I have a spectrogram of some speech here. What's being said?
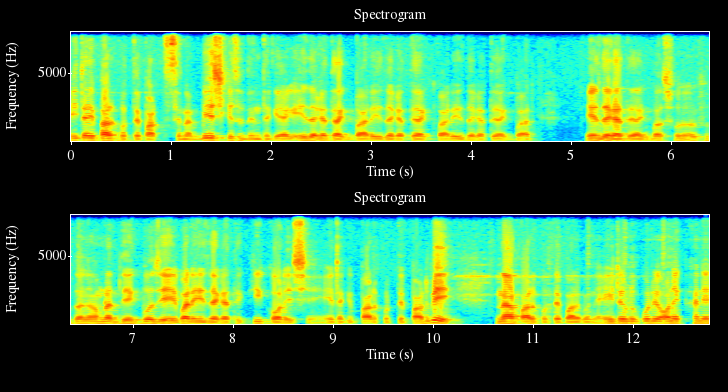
এটাই পার করতে পারতেছে না। বেশ কিছুদিন থেকে এই জায়গাতে একবার এই জায়গাতে একবার এই জায়গাতে একবার এই জায়গাতে একবার। সুতরাং আমরা দেখব যে এবার এই জায়গাতে কি করে সে এটাকে পার করতে পারবে না পার করতে পারবে না? এটার উপরে অনেকখানি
